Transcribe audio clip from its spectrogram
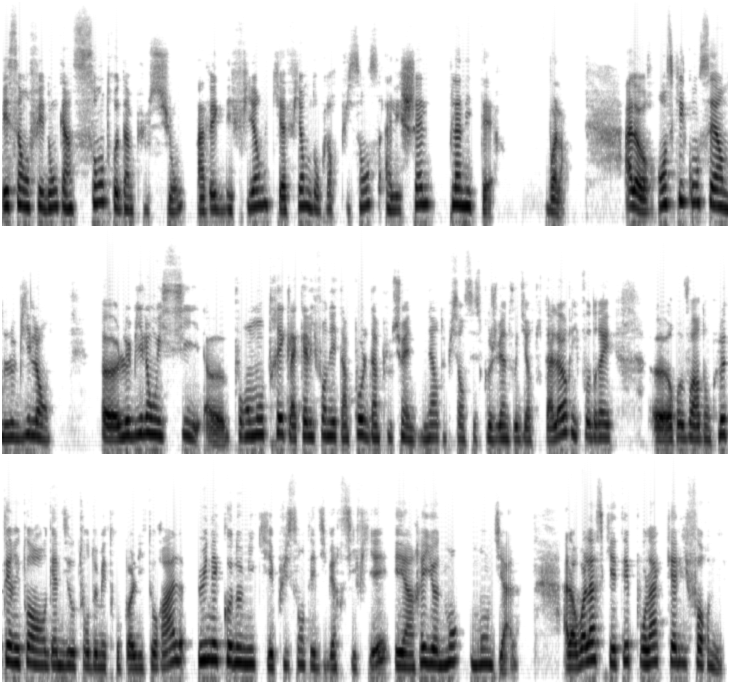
et ça en fait donc un centre d'impulsion avec des firmes qui affirment donc leur puissance à l'échelle planétaire. Voilà. Alors, en ce qui concerne le bilan, euh, le bilan ici, euh, pour en montrer que la Californie est un pôle d'impulsion et une aire de puissance, c'est ce que je viens de vous dire tout à l'heure, il faudrait euh, revoir donc le territoire organisé autour de métropoles littorales, une économie qui est puissante et diversifiée et un rayonnement mondial. Alors voilà ce qui était pour la Californie.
